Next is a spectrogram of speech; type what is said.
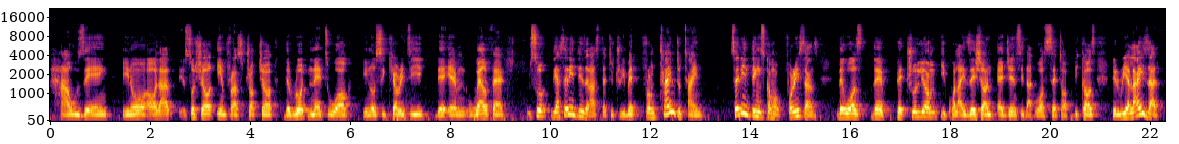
housing, you know, all that social infrastructure, the road network, you know, security, the um, welfare. So there are certain things that are statutory, but from time to time, certain things come up. For instance, there was the Petroleum Equalization Agency that was set up because they realized that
